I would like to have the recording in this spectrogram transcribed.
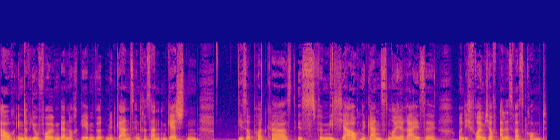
auch Interviewfolgen dann noch geben wird mit ganz interessanten Gästen Dieser Podcast ist für mich ja auch eine ganz neue Reise und ich freue mich auf alles, was kommt.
